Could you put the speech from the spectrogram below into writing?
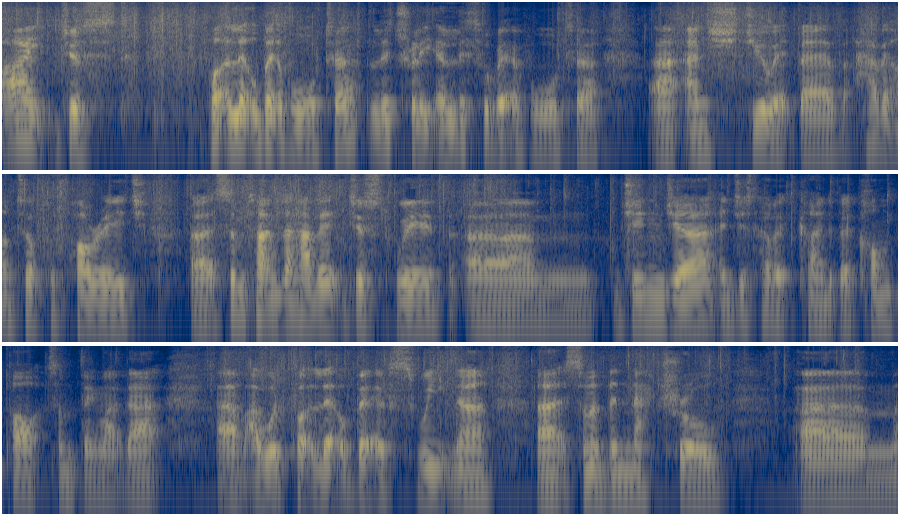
I just put a little bit of water, literally a little bit of water, uh, and stew it, Bev. Have it on top of porridge. Uh, sometimes I have it just with um, ginger and just have it kind of a compote, something like that. Um, I would put a little bit of sweetener, uh, some of the natural um,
